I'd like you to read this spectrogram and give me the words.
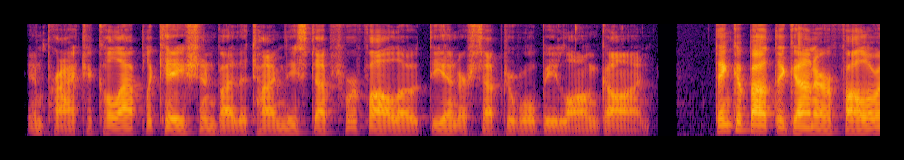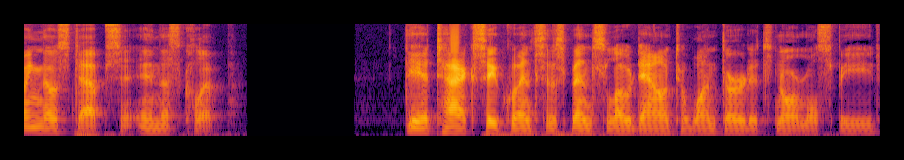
In practical application, by the time these steps were followed, the interceptor will be long gone. Think about the gunner following those steps in this clip. The attack sequence has been slowed down to one third its normal speed.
